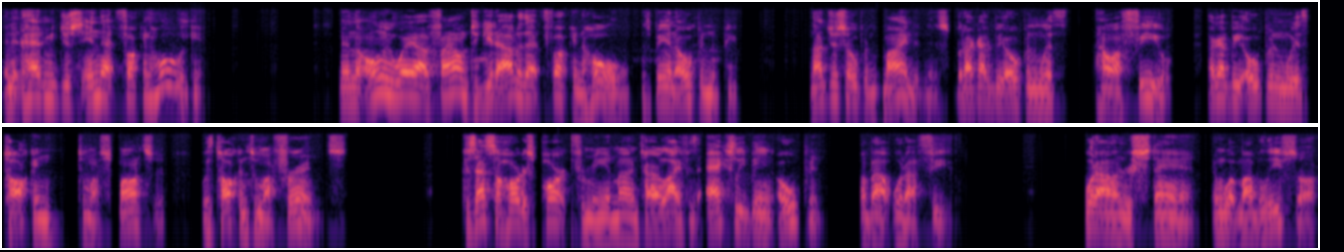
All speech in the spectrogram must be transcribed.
and it had me just in that fucking hole again. And the only way I've found to get out of that fucking hole is being open to people. Not just open mindedness, but I got to be open with how I feel. I got to be open with talking to my sponsor, with talking to my friends. Because that's the hardest part for me in my entire life is actually being open about what I feel, what I understand, and what my beliefs are.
